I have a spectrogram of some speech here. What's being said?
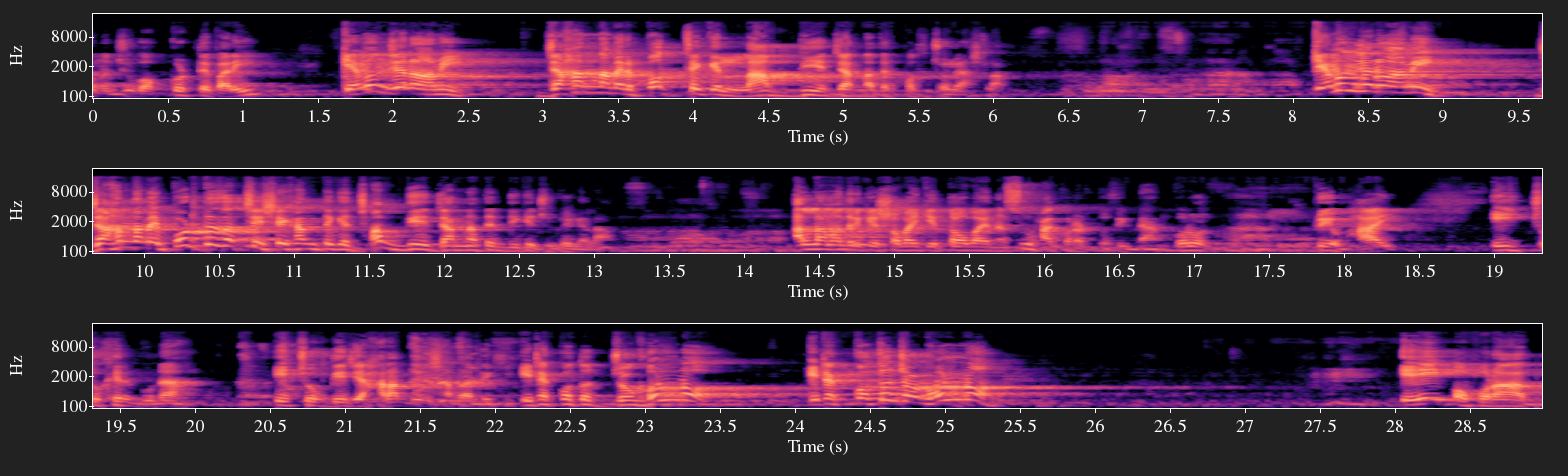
কোনো যুবক করতে পারি, কেমন যেন আমি জাহান নামের পথ থেকে লাভ দিয়ে জান্নাতের পথে চলে আসলাম। কেমন যেন আমি জাহান নামে পড়তে যাচ্ছি, সেখান থেকে ঝাঁপ দিয়ে জান্নাতের দিকে ঝুঁকে গেলাম। আল্লাহ আমাদেরকে সবাইকে তবায় না সুহা করার তফিক দান করুন। প্রিয় ভাই এই চোখের গুণা, এই চোখ দিয়ে যে হারাম জিনিস আমরা দেখি, এটা কত জঘন্য, এটা কত জঘন্য। এই অপরাধ,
